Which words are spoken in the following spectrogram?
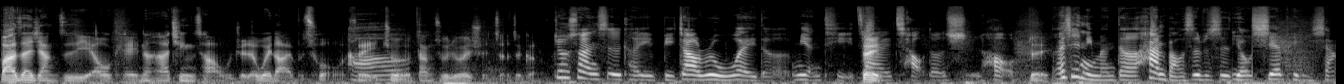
八在酱汁也 OK，那它清炒我觉得味道还不错，所以就当初就会选择这个，就算是可以比较入味的面体，在炒的时候，对。而且你们的汉堡是不是有些品相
